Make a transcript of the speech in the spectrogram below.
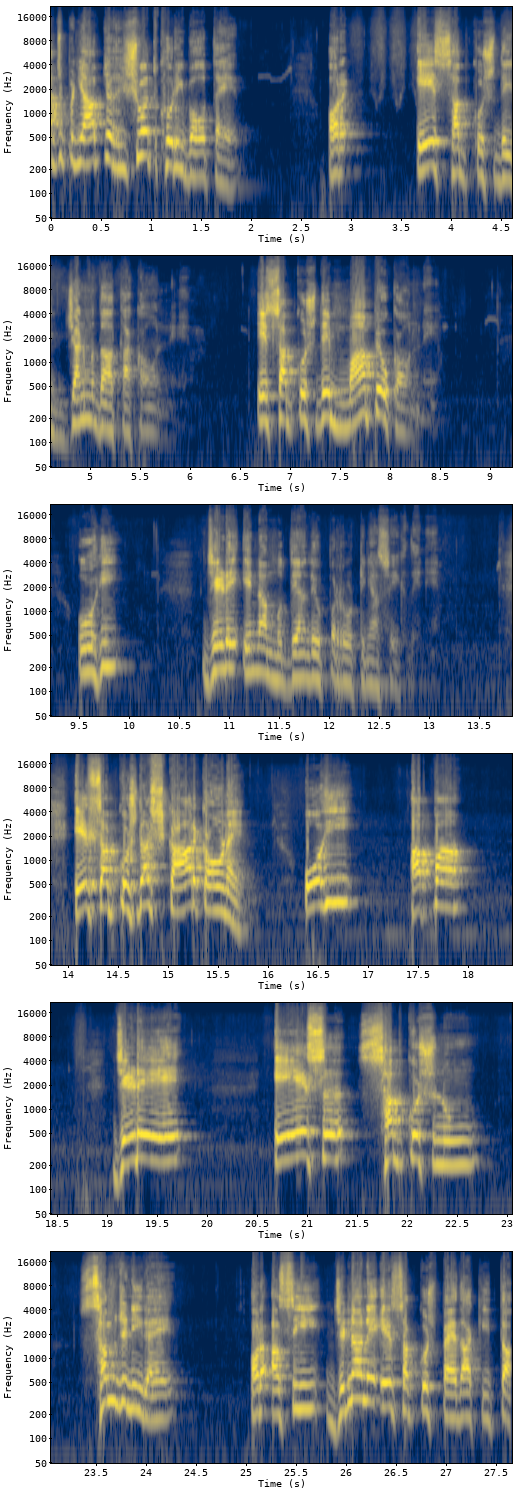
ਅੱਜ ਪੰਜਾਬ 'ਚ ਰਿਸ਼ਵਤਖੋਰੀ ਬਹੁਤ ਹੈ ਔਰ ਇਹ ਸਭ ਕੁਝ ਦੇ ਜਨਮਦਾਤਾ ਕੌਣ ਨੇ? ਇਹ ਸਭ ਕੁਝ ਦੇ ਮਾਪਿਓ ਕੌਣ ਨੇ? ਉਹੀ ਜਿਹੜੇ ਇਹਨਾਂ ਮੁੱਦਿਆਂ ਦੇ ਉੱਪਰ ਰੋਟੀਆਂ ਸੇਕਦੇ ਨੇ। ਇਹ ਸਭ ਕੁਝ ਦਾ ਸ਼ਿਕਾਰ ਕੌਣ ਹੈ? ਉਹੀ ਆਪਾਂ ਜਿਹੜੇ ਇਸ ਸਭ ਕੁਝ ਨੂੰ ਸਮਝ ਨਹੀਂ ਰਹੇ ਔਰ ਅਸੀਂ ਜਿਨ੍ਹਾਂ ਨੇ ਇਹ ਸਭ ਕੁਝ ਪੈਦਾ ਕੀਤਾ,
